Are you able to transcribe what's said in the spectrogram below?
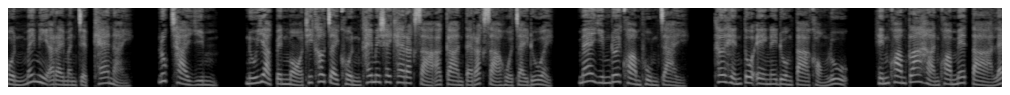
คนไม่มีอะไรมันเจ็บแค่ไหน ลูกชายยิ้ม หนูอยากเป็นหมอที่เข้าใจคนไข้ไม่ใช่แค่รักษาอาการแต่รักษาหัวใจด้วย แม่ยิ้มด้วยความภูมิใจ เธอเห็นตัวเองในดวงตาของลูก เห็นความกล้าหาญความเมตตาและ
